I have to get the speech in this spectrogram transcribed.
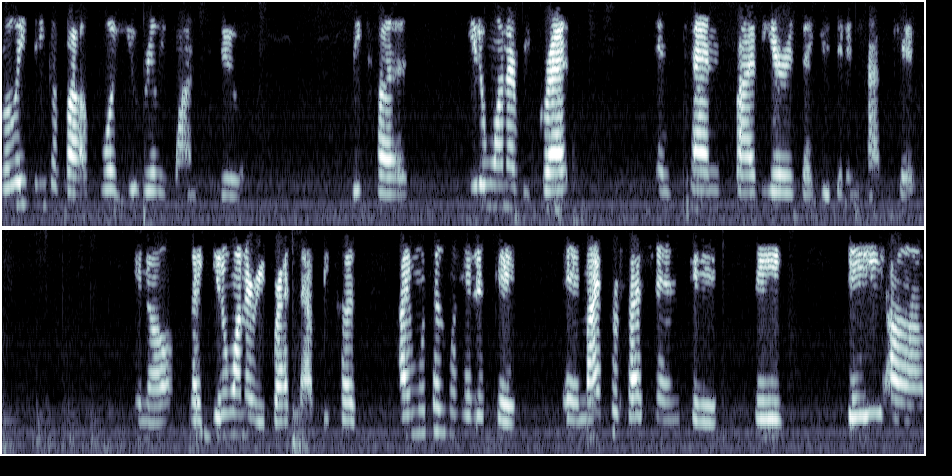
Really think about what you really want to do, because you don't want to regret in 10, 5 years that you didn't have kids. You know, like you don't want to regret that because hay muchas mujeres que in my profession que they they um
